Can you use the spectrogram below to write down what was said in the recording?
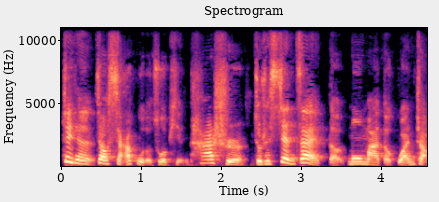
这件叫《峡谷》的作品，它是就是现在的 MoMA 的馆长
